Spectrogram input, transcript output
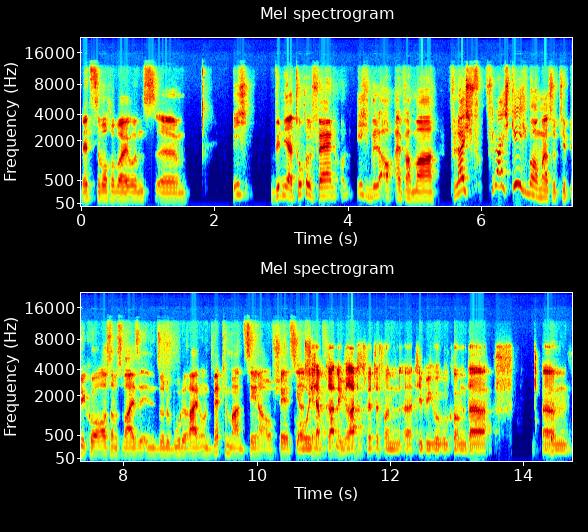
letzte Woche bei uns, ähm, ich bin ja Tuchel-Fan und ich will auch einfach mal, vielleicht, vielleicht gehe ich morgen mal zu Tipico ausnahmsweise in so eine Bude rein und wette mal einen Zehner auf Chelsea. Oh, ich habe gerade eine Gratiswette von äh, Tipico bekommen. Da ähm,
